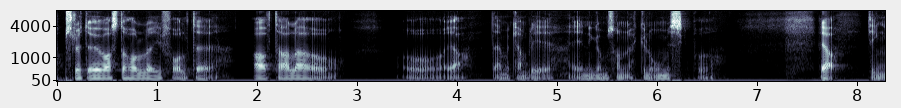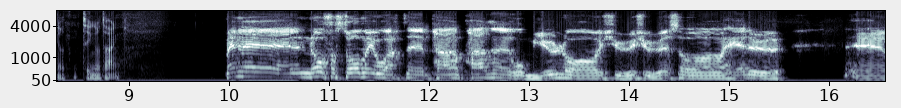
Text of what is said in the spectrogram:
absolutt øverste holdet i forhold til avtaler og, og ja, det vi kan bli enige om sånn økonomisk på ja, ting og, ting og tang. Men eh, nå forstår vi jo at eh, per, per romjul og 2020 så har du eh,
